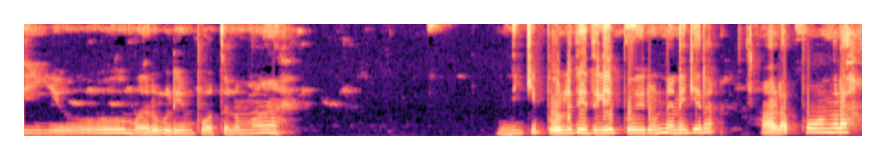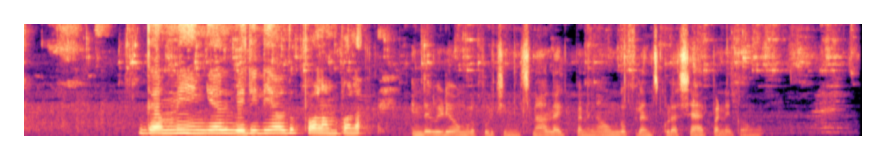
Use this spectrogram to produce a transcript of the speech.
ஐயோ மறுபடியும் போத்தணுமா? இன்னைக்கு பொழுது இதுலயே போயிடும்னு நினைக்கிறேன். அட போங்கடா. கம்மி எங்கேயாவது வெளியிலயாவது போகலாம் போகலாம் இந்த வீடியோ உங்களுக்கு பிடிச்சிருந்துச்சுன்னா லைக் பண்ணுங்கள் உங்கள் ஃப்ரெண்ட்ஸ் கூட ஷேர் பண்ணிக்கோங்க.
